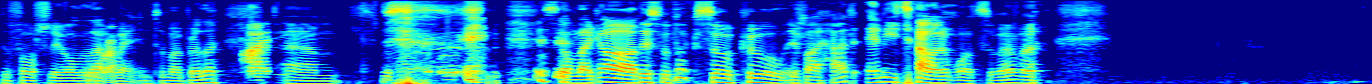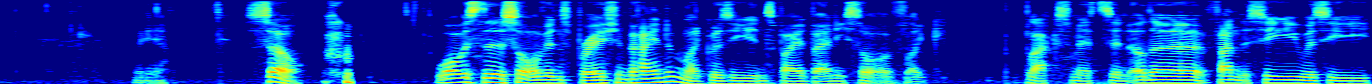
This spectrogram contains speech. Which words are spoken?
Unfortunately, all of that Right. went into my brother. I Um, so I'm like, oh, this would look so cool if I had any talent whatsoever. But yeah. So, what was the sort of inspiration behind him? Like, was he inspired by any sort of like blacksmiths in other fantasy? Was he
